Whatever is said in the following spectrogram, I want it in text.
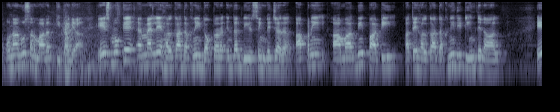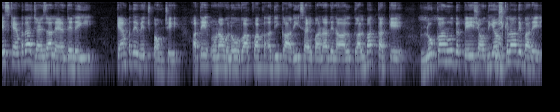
ਉਹਨਾਂ ਨੂੰ ਸਨਮਾਨਿਤ ਕੀਤਾ ਗਿਆ। ਇਸ ਮੌਕੇ ਐਮਐਲਏ ਹਲਕਾ ਦੱਖਣੀ ਡਾਕਟਰ ਇੰਦਰਬੀਰ ਸਿੰਘ ਨਿੱਜਰ ਆਪਣੀ ਆਮ ਆਦਮੀ ਪਾਰਟੀ ਅਤੇ ਹਲਕਾ ਦੱਖਣੀ ਦੀ ਟੀਮ ਦੇ ਨਾਲ ਇਸ ਕੈਂਪ ਦਾ ਜਾਇਜ਼ਾ ਲੈਣ ਦੇ ਲਈ ਕੈਂਪ ਦੇ ਵਿੱਚ ਪਹੁੰਚੇ ਅਤੇ ਉਹਨਾਂ ਵੱਲੋਂ ਵੱਖ-ਵੱਖ ਅਧਿਕਾਰੀ ਸਾਹਿਬਾਨਾਂ ਦੇ ਨਾਲ ਗੱਲਬਾਤ ਕਰਕੇ ਲੋਕਾਂ ਨੂੰ ਦਰਪੇਸ਼ ਆਉਂਦੀਆਂ ਮੁਸ਼ਕਲਾਂ ਦੇ ਬਾਰੇ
